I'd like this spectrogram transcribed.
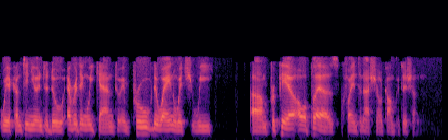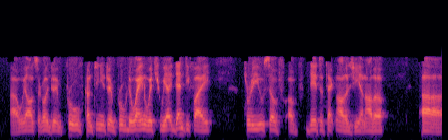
we are continuing to do everything we can to improve the way in which we um, prepare our players for international competition. Uh, we're also going to improve, continue to improve the way in which we identify through the use of, of data technology and other uh,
